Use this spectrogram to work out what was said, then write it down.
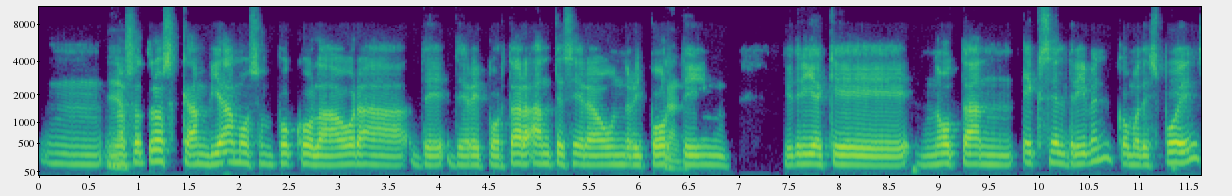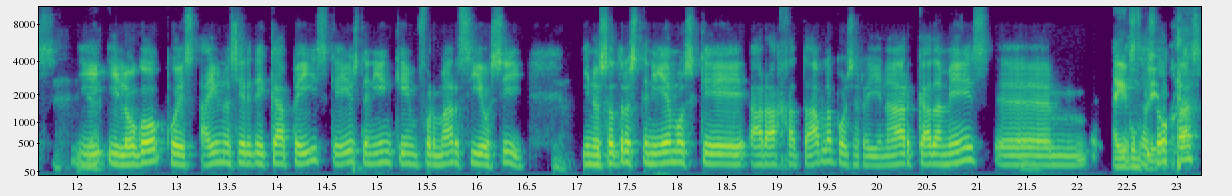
mm. Nosotros cambiamos un poco la hora de, de reportar. Antes era un reporting, yo diría que no tan Excel driven como después. Y, y luego, pues hay una serie de KPIs que ellos tenían que informar sí o sí. Ya. Y nosotros teníamos que a rajatabla, pues rellenar cada mes Hay que estas hojas.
